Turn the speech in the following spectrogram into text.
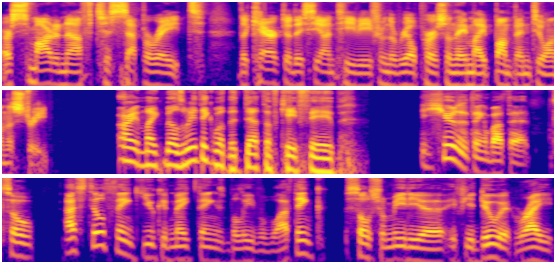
are smart enough to separate the character they see on TV from the real person they might bump into on the street. All right, Mike Mills, what do you think about the death of kayfabe? Here's the thing about that. So I still think you could make things believable. I think social media, if you do it right,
